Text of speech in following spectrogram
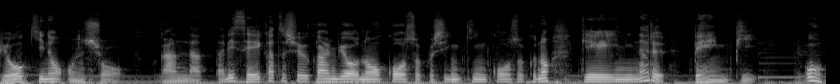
病気の温床がんだったり生活習慣病脳梗塞心筋梗塞の原因になる便秘を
